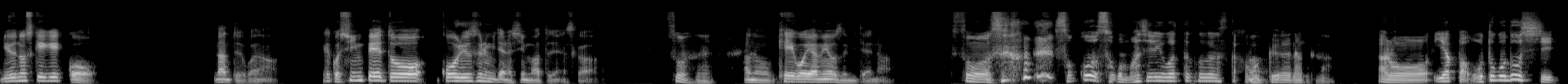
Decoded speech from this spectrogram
龍之介結構、なんていうのかな。結構新平と交流するみたいなシーンもあったじゃないですか。そうですね。あの、敬語やめようぜみたいな。そう、そ そこ、そこマジで良かったことなんですか？うん僕、なんか、あの、やっぱ男同士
